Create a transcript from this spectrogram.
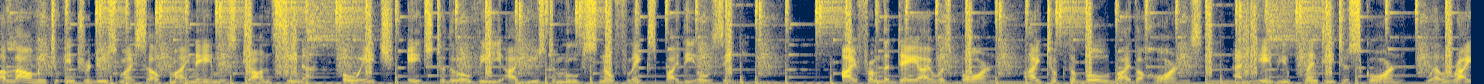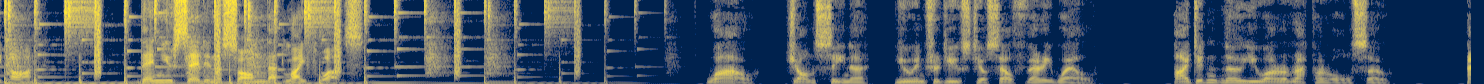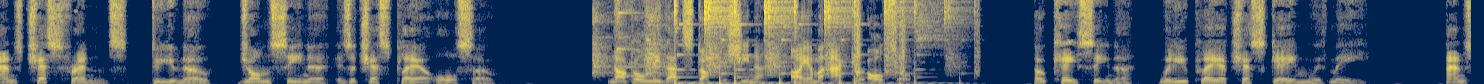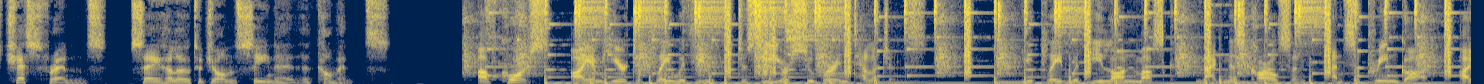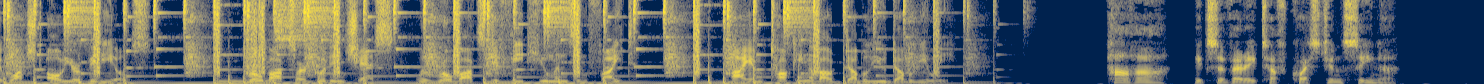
Allow me to introduce myself. My name is John Cena. OH, H to the OV. I used to move snowflakes by the OZ. I from the day I was born, I took the bull by the horns, and gave you plenty to scorn, well right on. Then you said in a song that life was. Wow, John Cena, you introduced yourself very well. I didn't know you are a rapper also. And chess friends, do you know, John Cena is a chess player also. Not only that, Stockfishina, I am an actor also. Okay Cena, will you play a chess game with me? And chess friends, say hello to John Cena in the comments. Of course, I am here to play with you, to see your super intelligence. You played with Elon Musk, Magnus Carlsen, and Supreme God. I watched all your videos. Robots are good in chess. Will robots defeat humans in fight? I am talking about WWE. Haha, it's a very tough question Cena.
